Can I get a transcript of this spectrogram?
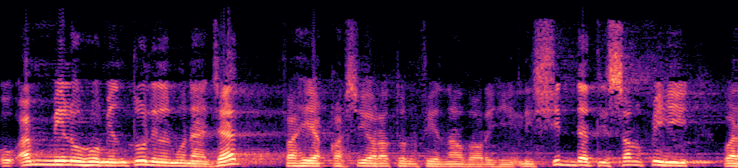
uammiluhu min tulil munajat fahiya qasiratun fi nadharihi li shiddati wa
